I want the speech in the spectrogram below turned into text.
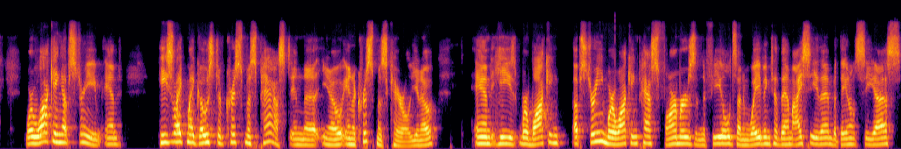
We're walking upstream, and he's like my ghost of Christmas past in the, you know, in a Christmas carol, you know. And he's we're walking upstream, we're walking past farmers in the fields, and waving to them. I see them, but they don't see us.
